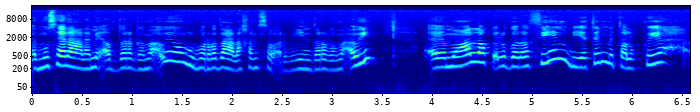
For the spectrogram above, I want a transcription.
مسالة على 100 درجة مئوية ومبردة على 45 درجة مئوي معلق الجراثيم بيتم تلقيح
